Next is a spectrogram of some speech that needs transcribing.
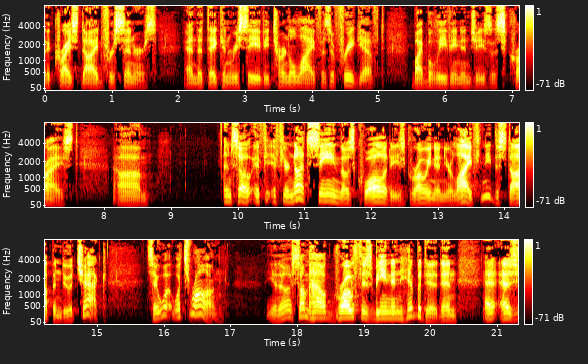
that Christ died for sinners and that they can receive eternal life as a free gift by believing in Jesus Christ. Um, and so, if, if you're not seeing those qualities growing in your life, you need to stop and do a check. Say, what, what's wrong? You know, somehow growth is being inhibited. And as,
